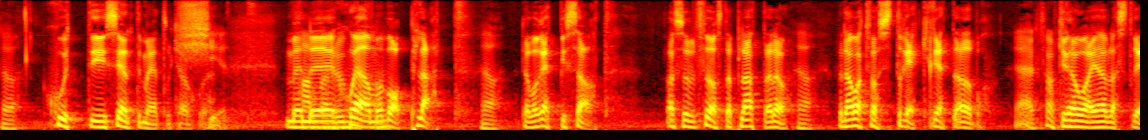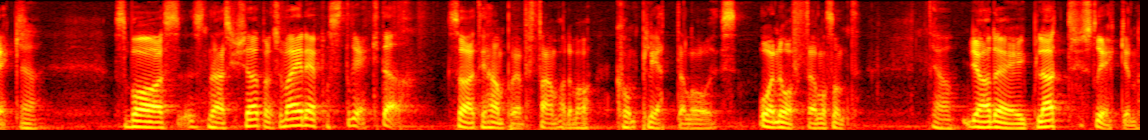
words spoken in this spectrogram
Ja. 70 centimeter kanske. Shit. Men eh, skärmen var platt. Ja, Det var rätt bisarrt. Alltså första platta då. ja. Men där var två streck rätt över. Ja, klart. Gråa jävla streck. Ja. Så bara när jag skulle köpa den, så vad är det för streck där? Sa jag till han på, jag fan vad det var, komplett eller on-off eller sånt. Ja. Ja det är ju plattstrecken.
